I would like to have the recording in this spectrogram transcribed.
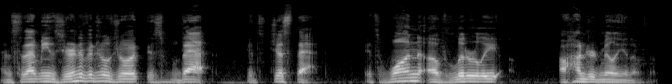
And so that means your individual joy is that. It's just that. It's one of literally a hundred million of them.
